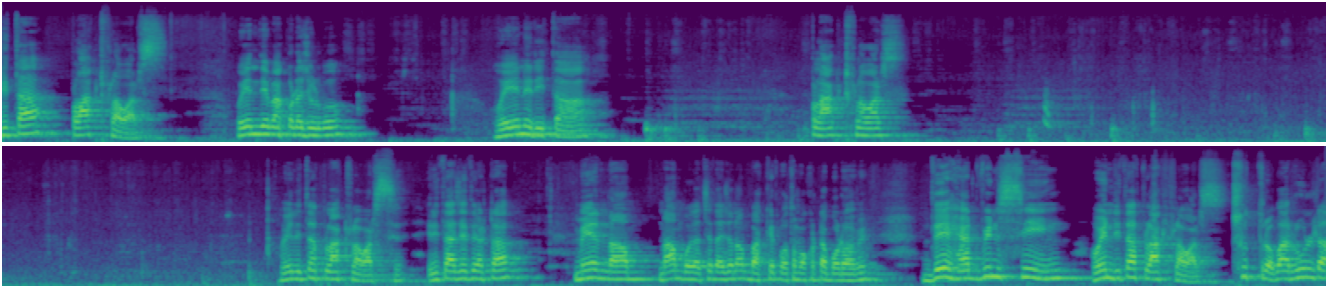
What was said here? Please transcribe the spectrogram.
Rita plucked flowers when দিয়ে বাক্যটা জুড়ব। হোয়েন রিতা প্লাকড ফ্লাওয়ার্স হয়ে রিতা প্লাক ফ্লাওয়ার্স রিতা যেহেতু একটা মেয়ের নাম নাম বোঝাচ্ছে, তাই জন্য বাক্যের প্রথম অক্ষরটা বড় হবে। They had been seeing when Rita pluck flowers সূত্র বা রুলটা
